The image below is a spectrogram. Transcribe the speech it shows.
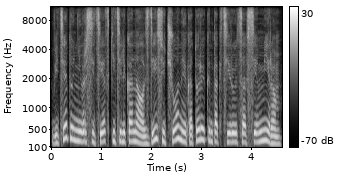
Ведь это университетский телеканал. Здесь ученые, которые контактируют со всем миром.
